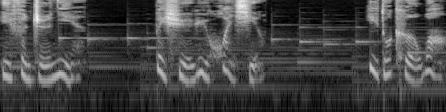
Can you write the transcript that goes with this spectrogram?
一份执念被雪域唤醒，一朵渴望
